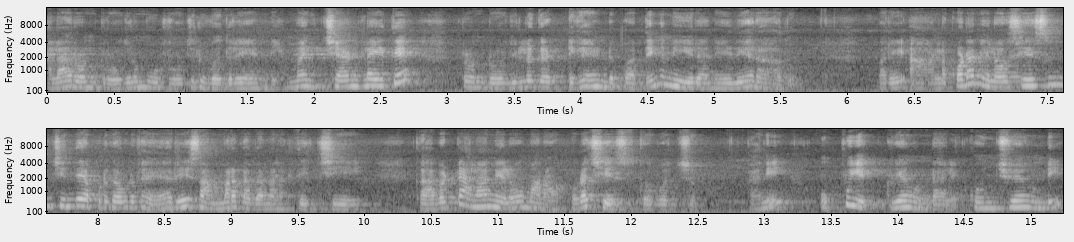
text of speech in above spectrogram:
అలా రెండు రోజులు మూడు రోజులు వదిలేయండి. మంచి ఎండలు అయితే రెండు రోజుల్లో గట్టిగా ఎండిపోద్ది ఇంకా నీరు అనేది రాదు. మరి వాళ్ళ కూడా నిల్వ చేసి ఉంచింది అప్పటికప్పుడు తయారు చేసి అమ్మరు కదా మనకు తెచ్చి. కాబట్టి అలా నిల్వ మనం కూడా చేసుకోవచ్చు. కానీ ఉప్పు ఎక్కువే ఉండాలి. కొంచెమే ఉండి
